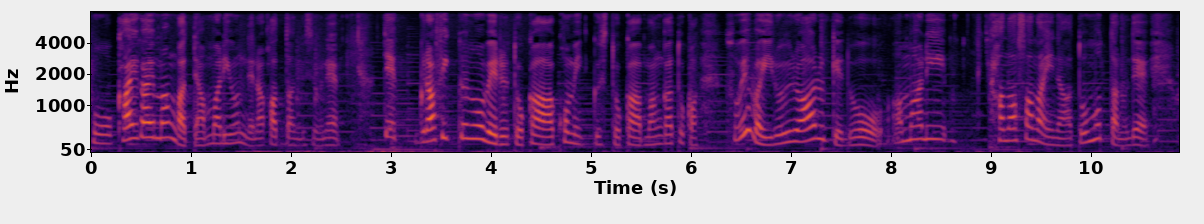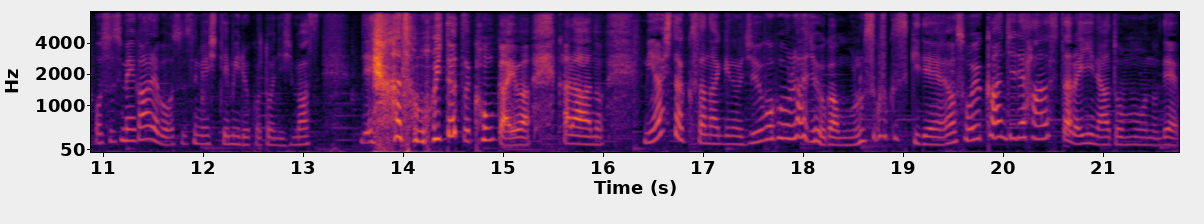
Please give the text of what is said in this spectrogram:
こう海外漫画ってあんまり読んでなかったんですよね。でグラフィックノベルとかコミックスとか漫画とかそういえばいろいろあるけどあんまり話さないなと思ったのでおすすめがあればおすすめしてみることにします。であともう一つ今回はからあの宮下草薙の15分ラジオがものすごく好きでそういう感じで話せたらいいなと思うので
